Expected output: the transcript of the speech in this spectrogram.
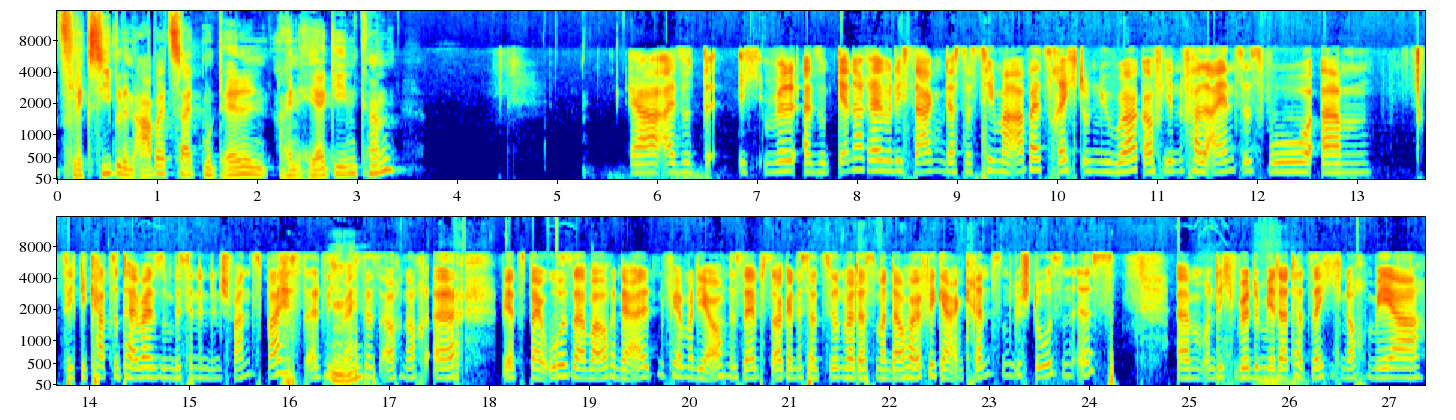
flexiblen Arbeitszeitmodellen einhergehen kann? Ja, also ich will, also generell würde ich sagen, dass das Thema Arbeitsrecht und New Work auf jeden Fall eins ist, wo ähm, sich die Katze teilweise so ein bisschen in den Schwanz beißt. Also ich mhm. weiß das auch noch äh, jetzt bei OSE, aber auch in der alten Firma, die auch eine Selbstorganisation war, dass man da häufiger an Grenzen gestoßen ist. Ähm, und ich würde mir da tatsächlich noch mehr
